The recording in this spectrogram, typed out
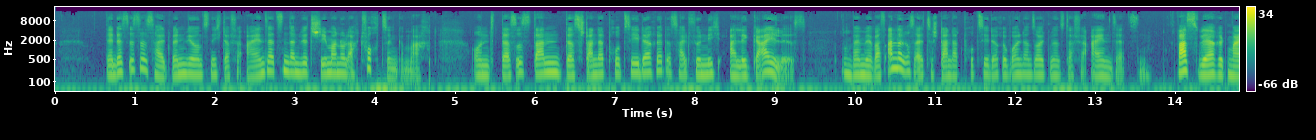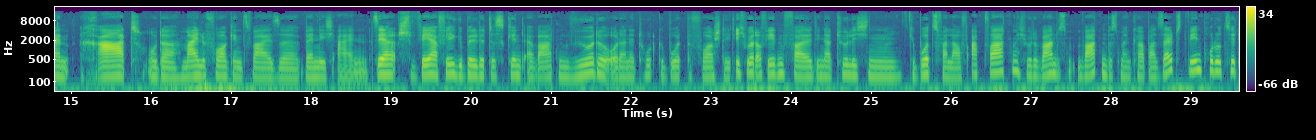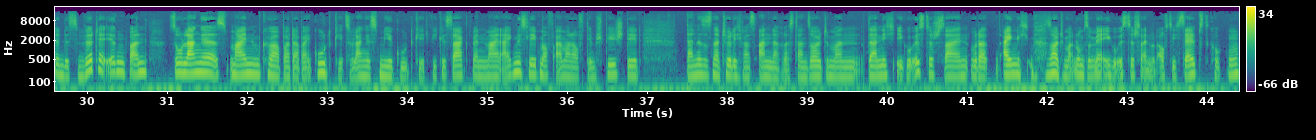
Denn das ist es halt, wenn wir uns nicht dafür einsetzen, dann wird Schema 0815 gemacht. Und das ist dann das Standardprozedere, das halt für nicht alle geil ist. Und wenn wir was anderes als das Standardprozedere wollen, dann sollten wir uns dafür einsetzen. Was wäre mein Rat oder meine Vorgehensweise, wenn ich ein sehr schwer fehlgebildetes Kind erwarten würde oder eine Totgeburt bevorsteht? Ich würde auf jeden Fall den natürlichen Geburtsverlauf abwarten. Ich würde warten, bis mein Körper selbst Wehen produziert, denn das wird er irgendwann, solange es meinem Körper dabei gut geht, solange es mir gut geht. Wie gesagt, wenn mein eigenes Leben auf einmal auf dem Spiel steht, dann ist es natürlich was anderes. Dann sollte man da nicht egoistisch sein oder eigentlich sollte man umso mehr egoistisch sein und auf sich selbst gucken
